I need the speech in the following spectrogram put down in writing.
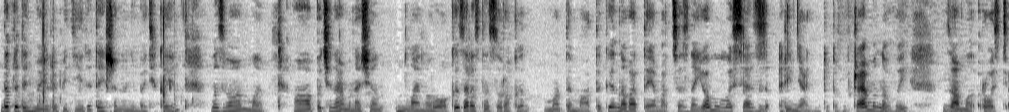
Добрий день, мої любі діти та й шановні батьки. Ми з вами починаємо наші онлайн-уроки. Зараз у нас уроки математики. Нова тема це знайомимося з рівнянням. Тобто вивчаємо новий з вами розділ.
